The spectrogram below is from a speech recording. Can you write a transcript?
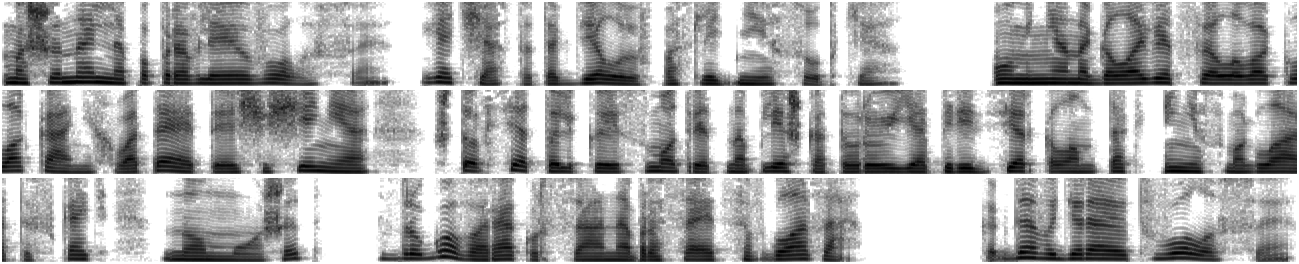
Машинально поправляю волосы. Я часто так делаю в последние сутки. У меня на голове целого клока не хватает и ощущения, что все только и смотрят на плешь, которую я перед зеркалом так и не смогла отыскать, но, может, с другого ракурса она бросается в глаза. Когда выдирают волосы,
